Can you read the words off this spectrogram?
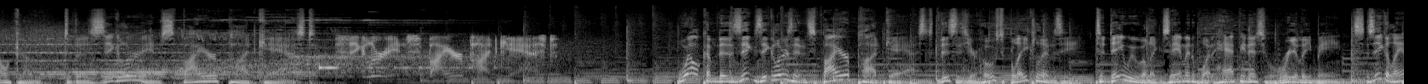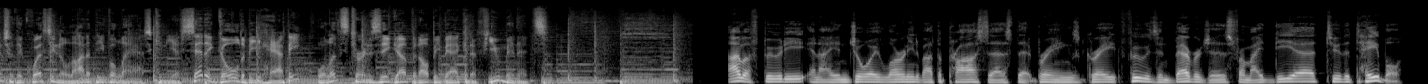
Welcome to the Ziglar Inspire Podcast. Ziglar Inspire Podcast. Welcome to Zig Ziglar's Inspire Podcast. This is your host, Blake Lindsay. Today we will examine what happiness really means. Zig will answer the question a lot of people ask Can you set a goal to be happy? Well, let's turn Zig up and I'll be back in a few minutes. I'm a foodie and I enjoy learning about the process that brings great foods and beverages from idea to the table.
